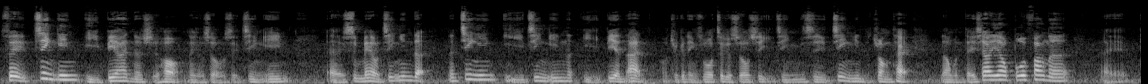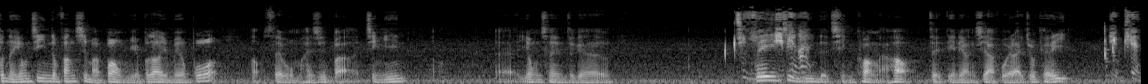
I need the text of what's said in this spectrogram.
所以静音已变暗的时候，那个时候是静音，呃是没有静音的。那静音已静音呢，已变暗，我就跟你说，这个时候是已经是静音的状态。那我们等一下要播放呢，哎，不能用静音的方式嘛，不然我们也不知道有没有播。好，所以我们还是把静音，呃，用成这个非静音的情况了哈，再点两下回来就可以。影片。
